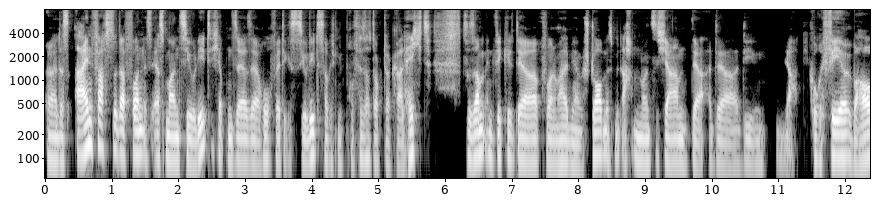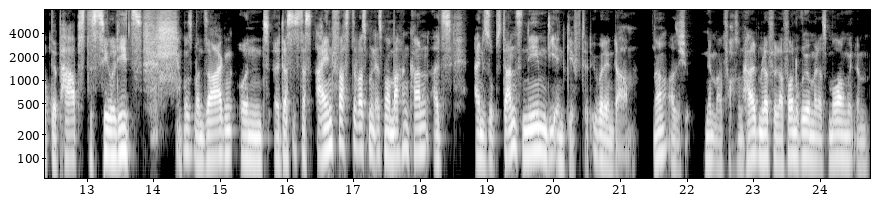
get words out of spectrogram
Äh, das einfachste davon ist erstmal ein Zeolit. Ich habe ein sehr, sehr hochwertiges Zeolit. Das habe ich mit Professor Dr. Karl Hecht zusammen entwickelt, der vor einem halben Jahr gestorben ist mit 98 Jahren, der, der, die, ja, die Koryphäe überhaupt, der Papst des Zeoliths, muss man sagen. Und äh, das ist das Einfachste, was man erstmal machen kann, als eine Substanz nehmen, die entgiftet über den Darm. Ne? Also ich nehme einfach so einen halben Löffel davon, rühre mir das morgen mit einem,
